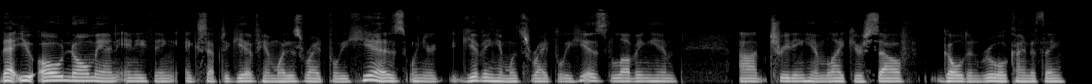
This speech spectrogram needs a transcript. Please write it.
that you owe no man anything except to give him what is rightfully his. When you're giving him what's rightfully his, loving him, uh, treating him like yourself, golden rule kind of thing,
